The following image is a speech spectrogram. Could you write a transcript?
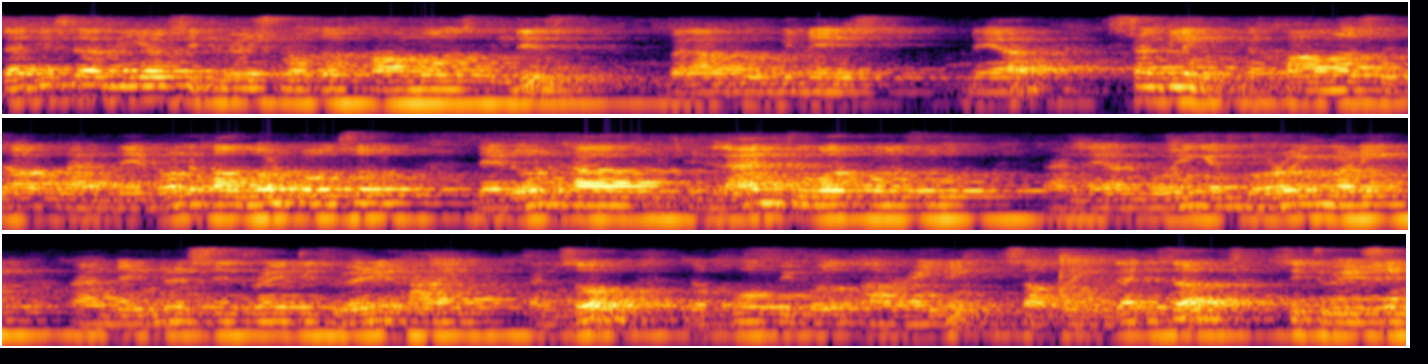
that is the real situation of the farmers in this Palampur village. They are struggling. The farmers without land. They don't have work also. They don't have land to work also. And they are going and borrowing money. Interest rate is very high. And so the poor people are really suffering. That is the situation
